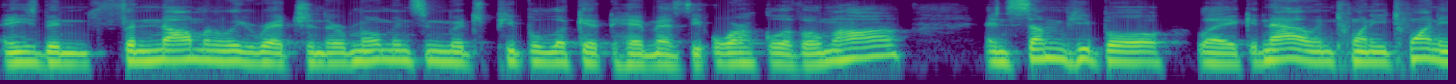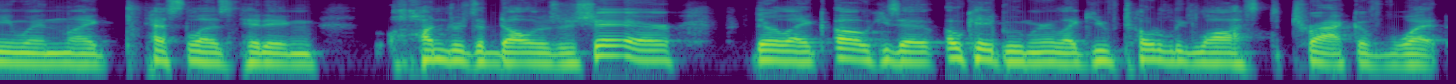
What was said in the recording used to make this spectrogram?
And he's been phenomenally rich. And there are moments in which people look at him as the Oracle of Omaha. And some people, like now in 2020, when like Tesla is hitting hundreds of dollars a share, they're like, oh, he's a okay boomer. Like you've totally lost track of what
